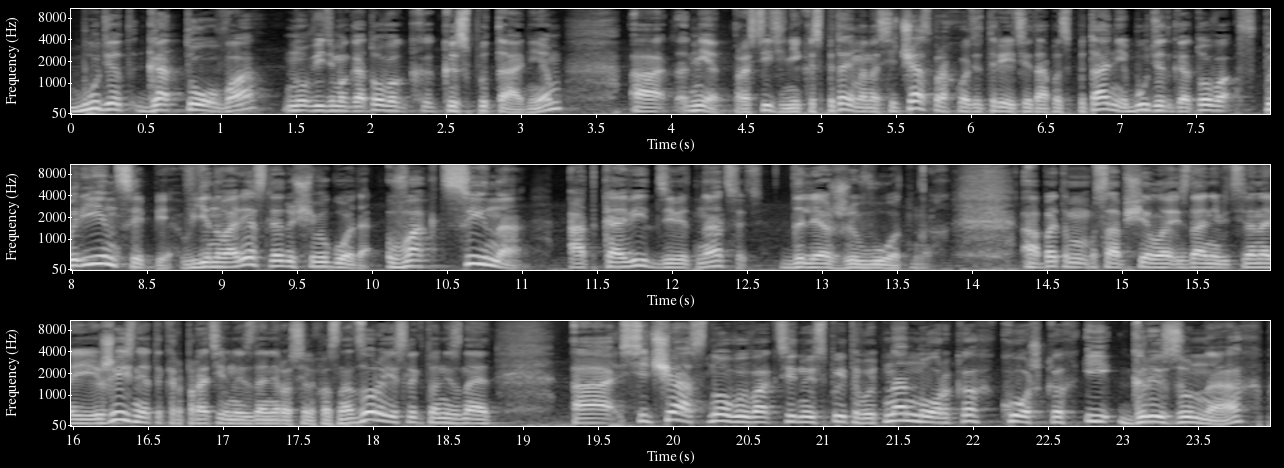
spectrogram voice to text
будет готова, ну, видимо, готова к, к испытаниям. А, нет, простите, не к испытаниям, она сейчас проходит третий этап испытаний, будет готова в принципе в январе следующего года. Вакцина от COVID-19 для животных. Об этом сообщило издание «Ветеринария и жизнь». Это корпоративное издание Россельхознадзора, если кто не знает. А сейчас новую вакцину испытывают на норках, кошках и грызунах.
